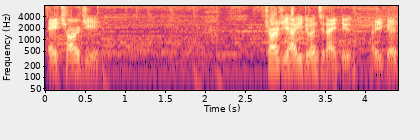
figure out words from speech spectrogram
Hey, Chargy. Chargy, how you doing tonight, dude? Are you good?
